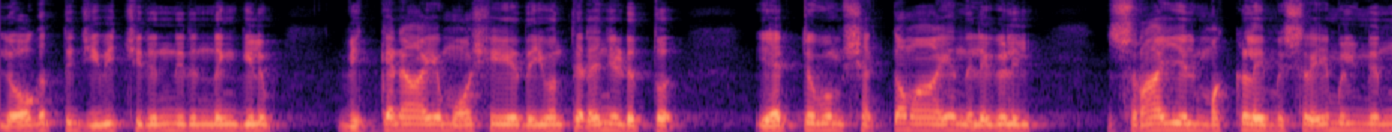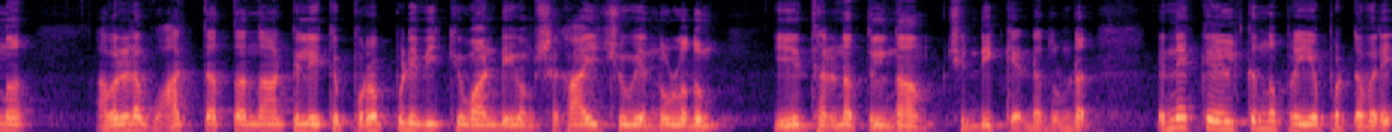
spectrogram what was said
ലോകത്ത് ജീവിച്ചിരുന്നിരുന്നെങ്കിലും വിക്കനായ മോശയെ ദൈവം തിരഞ്ഞെടുത്ത് ഏറ്റവും ശക്തമായ നിലകളിൽ ഇസ്രായേൽ മക്കളെ മിശ്രൈമിൽ നിന്ന് അവരുടെ വാക്തത്വ നാട്ടിലേക്ക് പുറപ്പെടുവിക്കുവാൻ ദൈവം സഹായിച്ചു എന്നുള്ളതും ഈ ധരണത്തിൽ നാം ചിന്തിക്കേണ്ടതുണ്ട്. എന്നെ കേൾക്കുന്ന പ്രിയപ്പെട്ടവരെ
